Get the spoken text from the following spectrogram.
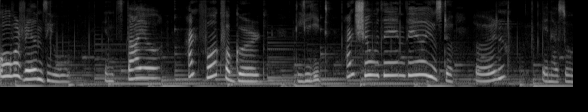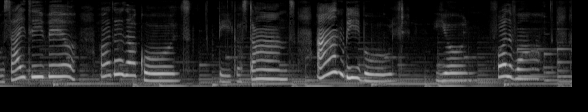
overwhelms you. Inspire and work for good. Lead and show them where you stand in a society where others cold. Take a stance and be bold. Yearn for the warmth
